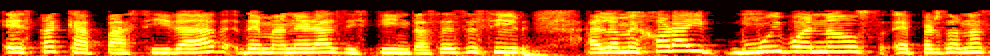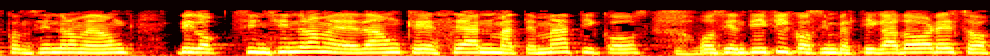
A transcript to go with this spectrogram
esta capacidad de maneras distintas. Es decir, a lo mejor hay muy buenas eh, personas con síndrome de Down, digo, sin síndrome de Down que sean matemáticos o científicos, investigadores o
